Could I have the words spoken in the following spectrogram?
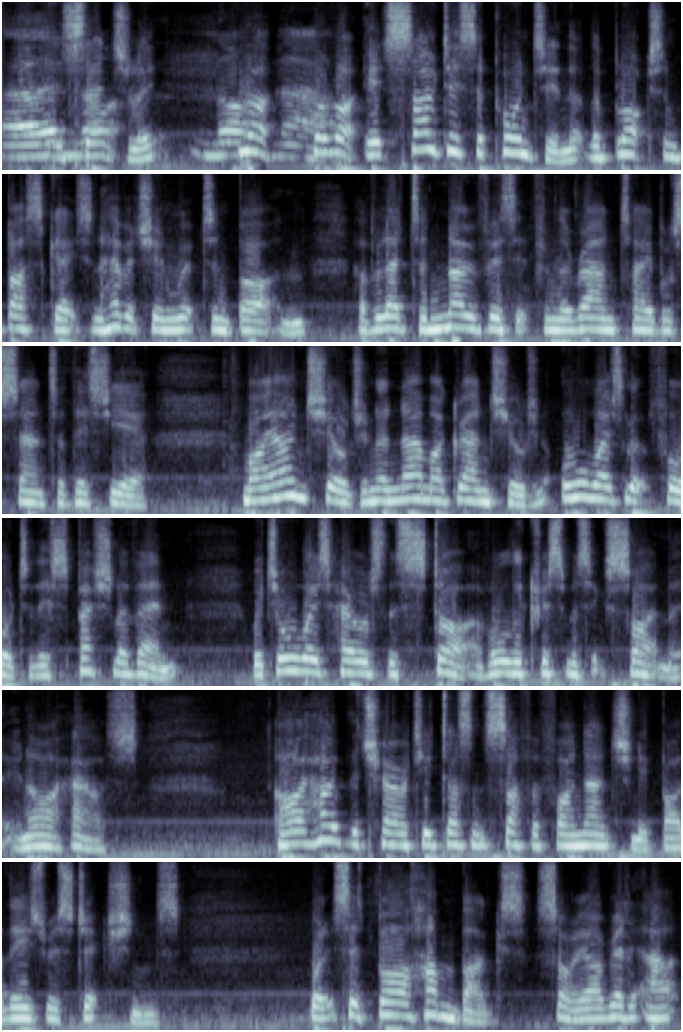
Uh, essentially. Not, right. now. Well, right. It's so disappointing that the blocks and bus gates in Heavitree and Whipton Barton have led to no visit from the Round Table Santa this year. My own children and now my grandchildren always look forward to this special event, which always heralds the start of all the Christmas excitement in our house. I hope the charity doesn't suffer financially by these restrictions. Well, it says bar humbugs. Sorry, I read it out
